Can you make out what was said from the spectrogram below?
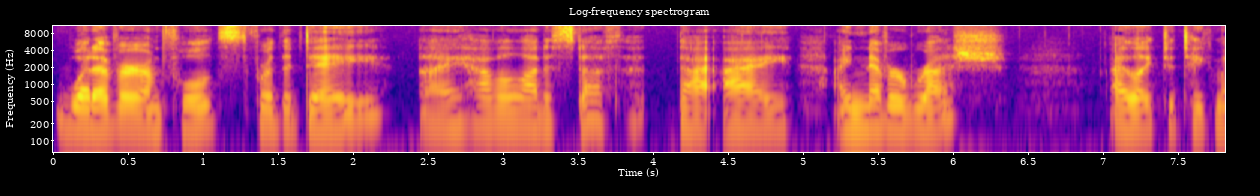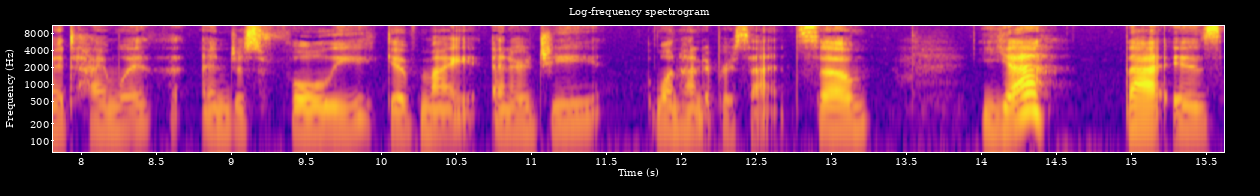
whatever unfolds for the day. I have a lot of stuff that I I never rush I like to take my time with and just fully give my energy 100%. So, yeah, that is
